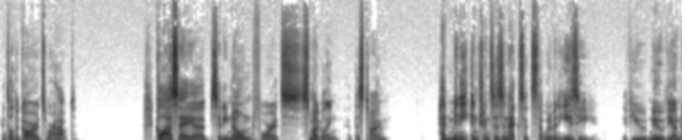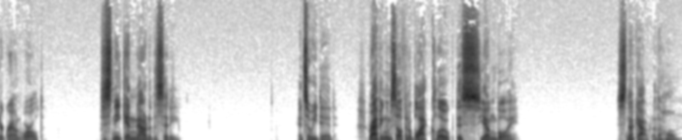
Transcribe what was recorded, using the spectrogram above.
until the guards were out. Colossae, a city known for its smuggling at this time, had many entrances and exits that would have been easy if you knew the underground world to sneak in and out of the city. And so he did. Wrapping himself in a black cloak, this young boy snuck out of the home.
